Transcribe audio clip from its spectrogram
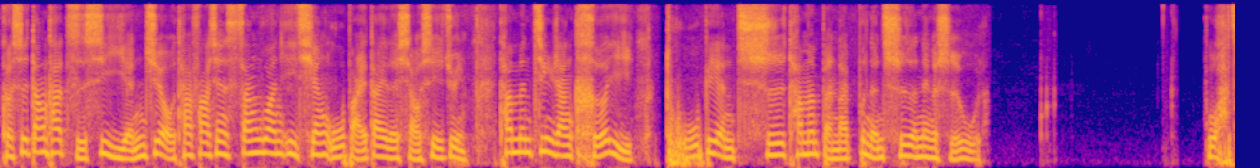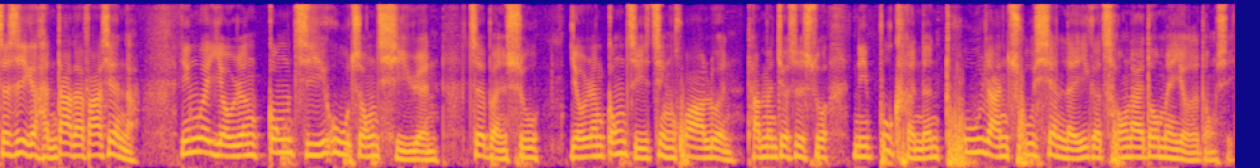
可是当他仔细研究，他发现三万一千五百代的小细菌，它们竟然可以突变吃它们本来不能吃的那个食物了。哇，这是一个很大的发现呐！因为有人攻击《物种起源》这本书，有人攻击进化论，他们就是说你不可能突然出现了一个从来都没有的东西。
